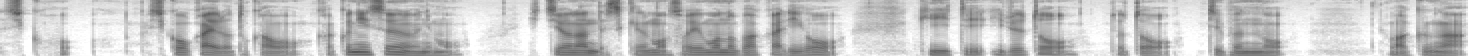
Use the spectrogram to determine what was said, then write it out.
思考思考回路とかを確認するのにも必要なんですけどもそういうものばかりを聞いているとちょっと自分の枠が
